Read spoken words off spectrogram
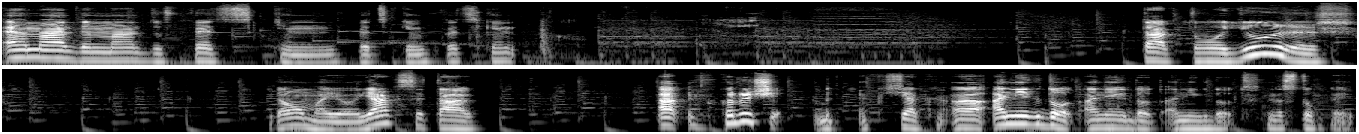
Ема демаду Фецкін. Фецкін, Фецкін. Так, твою же ж. Йо-моє, як це так? А, коротше, як, а, анекдот, анекдот, анекдот. Наступний.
